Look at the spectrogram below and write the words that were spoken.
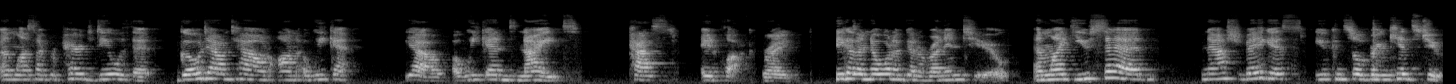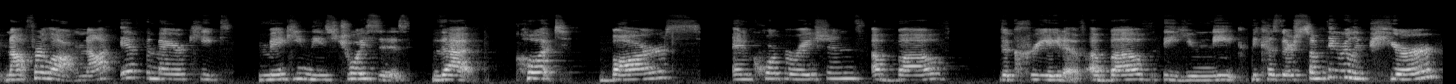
unless I'm prepared to deal with it, go downtown on a weekend, yeah, a weekend night past eight o'clock Right. because I know what I'm going to run into. And like you said, Nash Vegas, you can still bring kids to. Not for long. Not if the mayor keeps making these choices that put bars and corporations above the creative, above the unique, because there's something really pure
